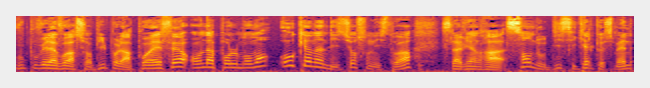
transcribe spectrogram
Vous pouvez la voir sur bipolar.fr. On n'a pour le moment aucun indice sur son histoire. Cela viendra sans doute d'ici quelques semaines.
